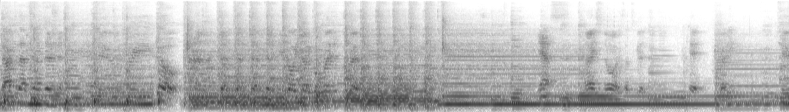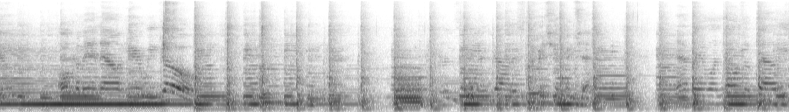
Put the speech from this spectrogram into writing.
Back to that transition. Two, three, go. You go, you gotta go right into the riff. Yes, nice noise, that's good. Okay, ready? Two, all come in now, here we go. Got a stupid tune jack. Everyone knows about you.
